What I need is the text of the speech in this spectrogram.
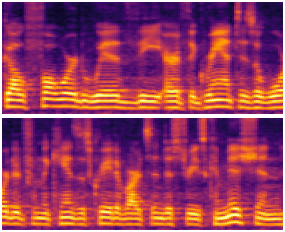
go forward with the, or if the grant is awarded from the Kansas Creative Arts Industries Commission,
